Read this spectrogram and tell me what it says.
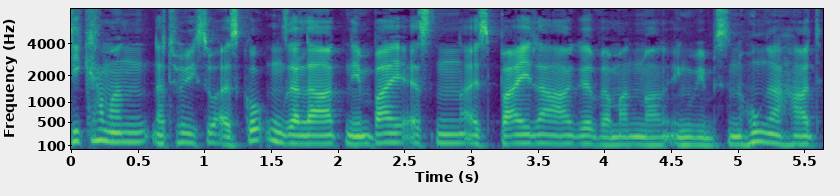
Die kann man natürlich so als Gurkensalat nebenbei essen, als Beilage, wenn man mal irgendwie ein bisschen Hunger hat.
